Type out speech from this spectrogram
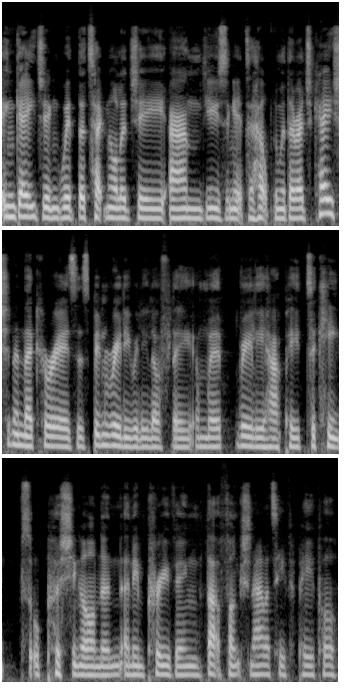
engaging with the technology and using it to help them with their education and their careers has been really really lovely. And we're really happy to keep sort of pushing on and, and improving that functionality for people.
